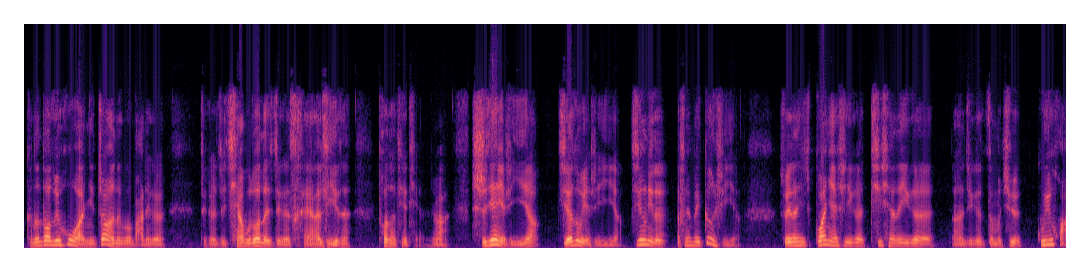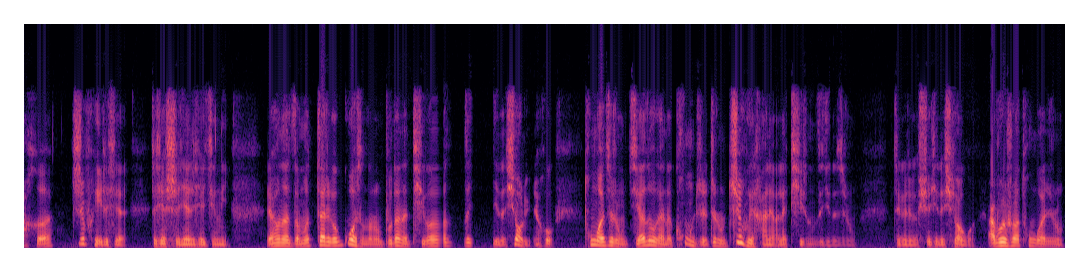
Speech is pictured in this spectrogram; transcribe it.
可能到最后啊，你照样能够把这个这个这钱不多的这个财啊理的妥妥帖帖，是吧？时间也是一样，节奏也是一样，精力的分配更是一样。所以呢，关键是一个提前的一个。呃，这个怎么去规划和支配这些这些时间、这些精力？然后呢，怎么在这个过程当中不断的提高自己的效率？然后通过这种节奏感的控制，这种智慧含量来提升自己的这种这个这个学习的效果，而不是说通过这种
